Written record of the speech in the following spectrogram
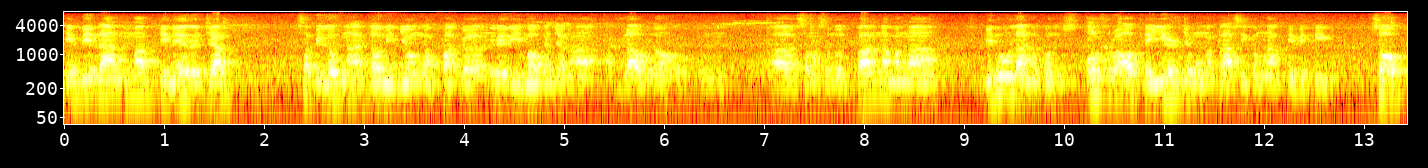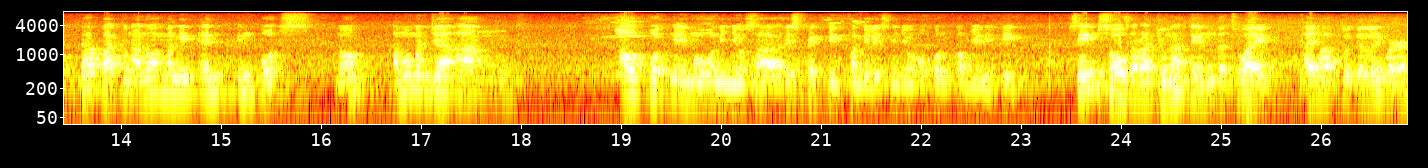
hindi lang magtinir dyan sa bilog na adlaw ninyo nga pag uh, iririmaw ka dyan uh, adlaw, no? Kung uh, sa masunod pa nga mga binulan o kung all throughout the year dyan mga klase ng mga activity. So, dapat kung ano ang mga in inputs, no? Amo man dyan ang output nga imuon ninyo sa respective families ninyo o community. Same so, sa radyo natin, that's why I have to deliver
